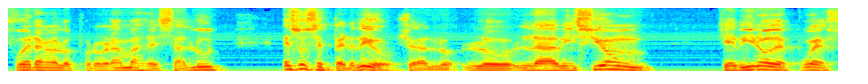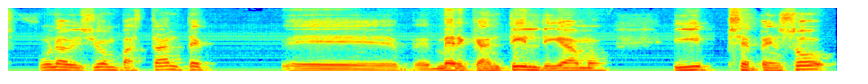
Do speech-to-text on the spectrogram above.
fueran a los programas de salud. Eso se perdió. O sea, la visión que vino después fue una visión bastante eh, mercantil, digamos, y se pensó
